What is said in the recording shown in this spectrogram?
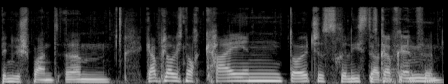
bin gespannt. Ähm, gab, glaube ich, noch kein deutsches Release-Datum Es gab kein,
